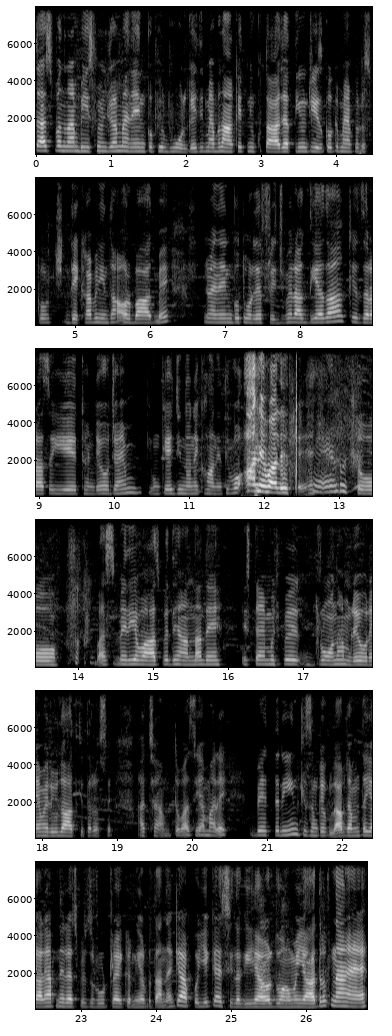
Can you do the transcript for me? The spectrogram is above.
दस पंद्रह बीस मिनट जो है मैंने इनको फिर भूल गई थी। मैं बना के इतनी कुता जाती हूँ चीज़ को कि मैं फिर उसको देखा भी नहीं था। और बाद में मैंने इनको थोड़ी देर फ्रिज में रख दिया था कि ज़रा से ये ठंडे हो जाएँ क्योंकि जिन्होंने खाने थे वो आने वाले थे। तो बस मेरी आवाज़ पे ध्यान ना दें। इस टाइम मुझ पर ड्रोन हमले हो रहे हैं मेरी औलाद की तरफ़ से। अच्छा तो बस ये हमारे बेहतरीन किस्म के गुलाब जामुन तैयार हैं। अपने रेसिपी ज़रूर ट्राई करनी है और बताना है कि आपको ये कैसी लगी है और दुआ में याद रखना है।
